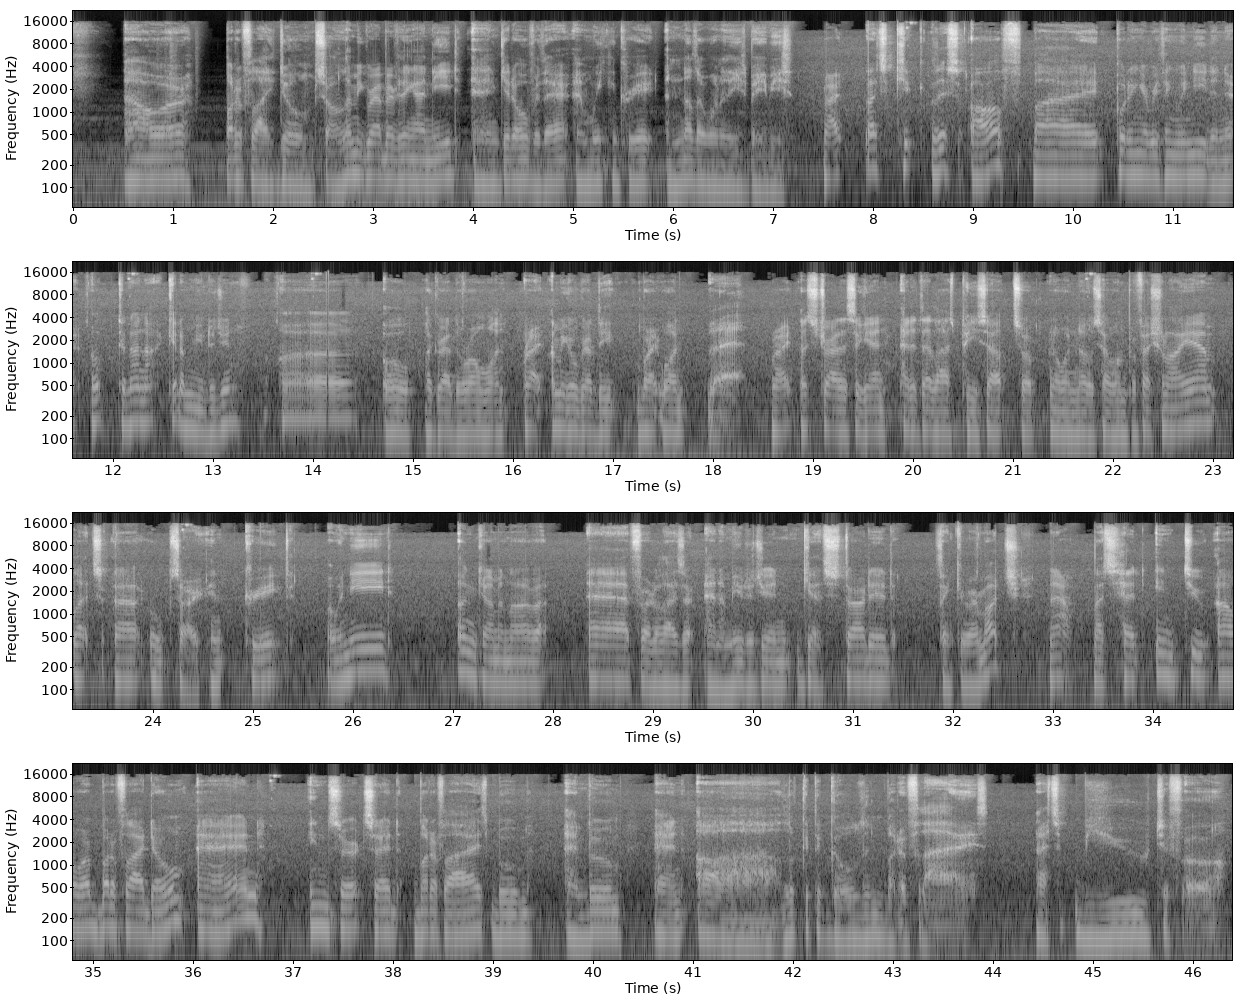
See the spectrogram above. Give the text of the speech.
our butterfly dome. So let me grab everything I need and get over there and we can create another one of these babies. Right, let's kick this off by putting everything we need in there. Oh, did I not get a mutagen? Uh, oh, I grabbed the wrong one. Right, let me go grab the right one. Blech. Right, let's try this again. Edit that last piece out so no one knows how unprofessional I am. Let's, uh, oh, sorry, and create what we need. Uncommon larva, add fertilizer and a mutagen. Get started. Thank you very much. Now, let's head into our butterfly dome and insert said butterflies. Boom and boom. And ah, look at the golden butterflies. That's beautiful.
